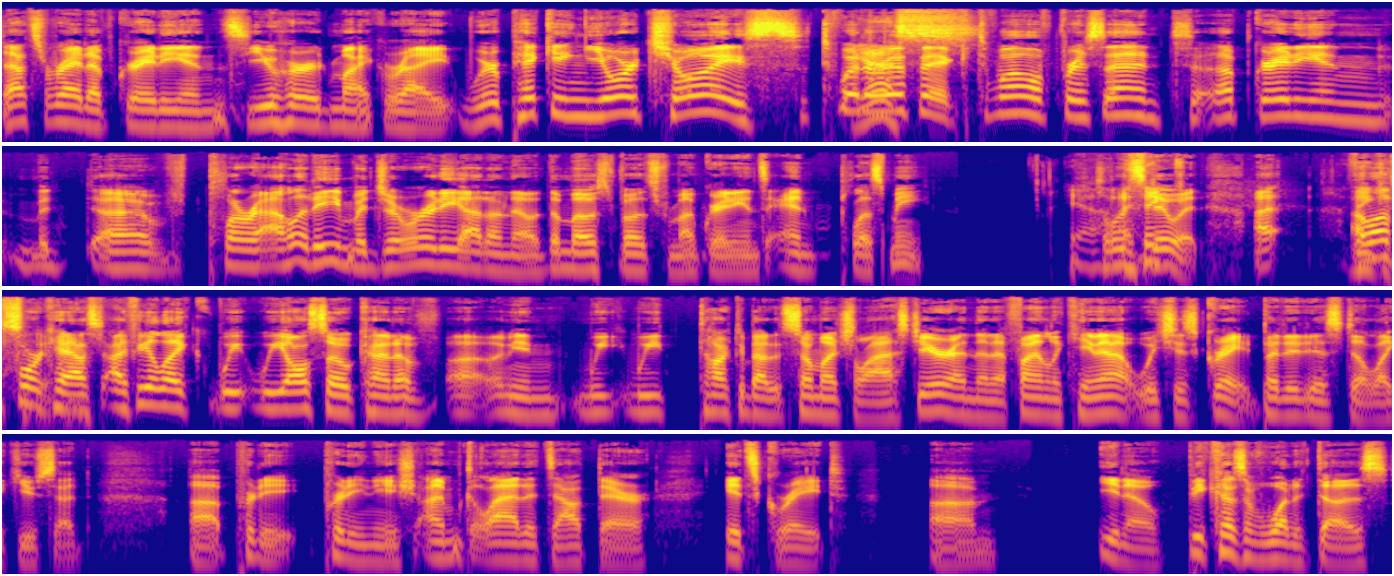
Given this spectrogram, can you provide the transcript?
That's right, Upgradians. You heard Myke right. We're picking your choice. Twitterrific, twelve percent. Upgradian uh, plurality, majority. I don't know. The most votes from Upgradians, and plus me. Yeah, So let's think- do it. I, I, love forecast. I feel like we, we also kind of. Uh, I mean, we we talked about it so much last year, and then it finally came out, which is great. But it is still, like you said, uh, pretty pretty niche. I'm glad it's out there. It's great. Um, you know, because of what it does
